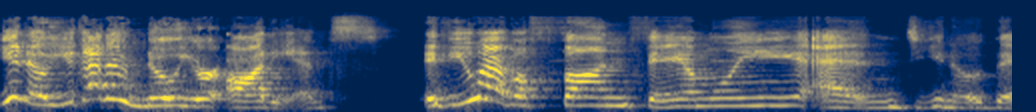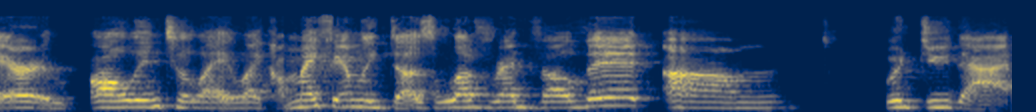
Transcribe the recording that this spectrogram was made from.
you know, you got to know your audience. If you have a fun family and you know they're all into like like my family does love red velvet, um, would do that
